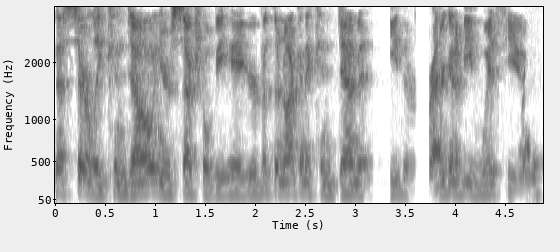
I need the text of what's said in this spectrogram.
necessarily condone your sexual behavior but they're not going to condemn it either right. they're going to be with you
